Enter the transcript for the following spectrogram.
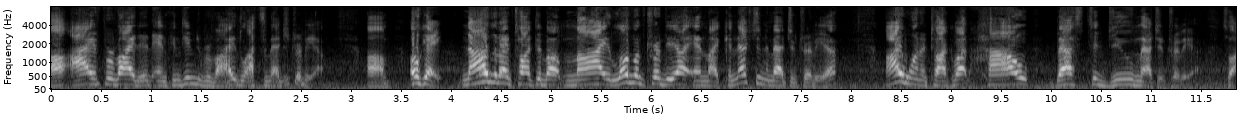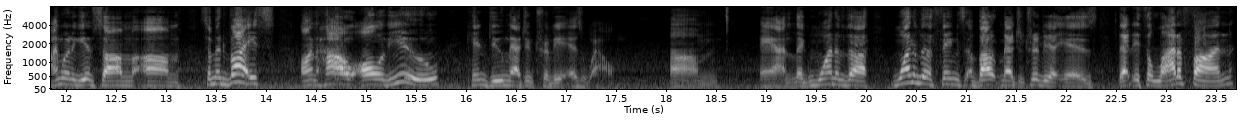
uh, I've provided and continue to provide lots of magic trivia. Um, okay, now that I've talked about my love of trivia and my connection to magic trivia, I want to talk about how best to do magic trivia. So I'm going to give some um, some advice on how all of you can do magic trivia as well. Um, and like one of the one of the things about magic trivia is that it's a lot of fun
